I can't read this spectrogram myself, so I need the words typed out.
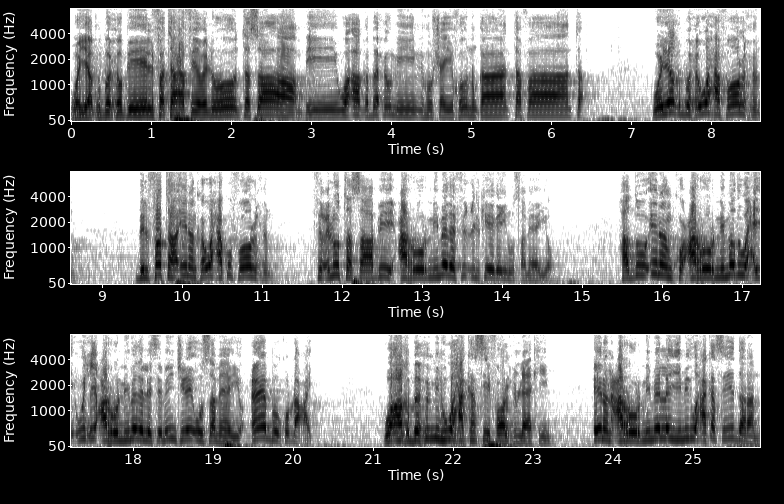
ويقبح بالفتى فعل تصاabi وأqبح minhu شhayk qad تفاt ويqبح waxa fool xun bilfatىa inanka waxa ku fool xun ficlu tasaabi caruurnimada ficilkeega inuu sameeyo hadduu inanku caruurnimadu wixii caruurnimada la samayn jiray uu sameeyo ceeb buu ku dhacay wa aqbaxu minhu waxa ka sii fool xun laakiin inan caruurnimo la yimid waxa ka sii daran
